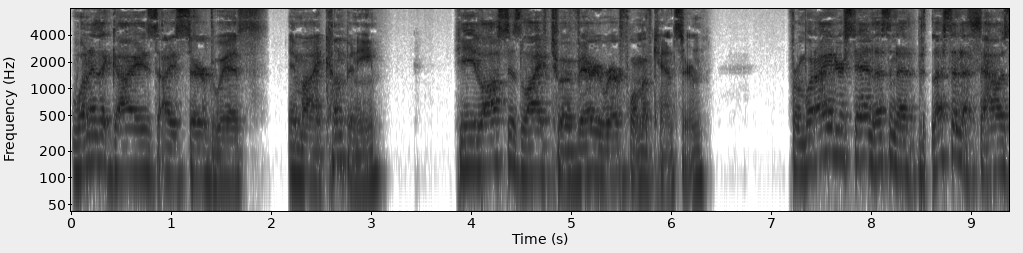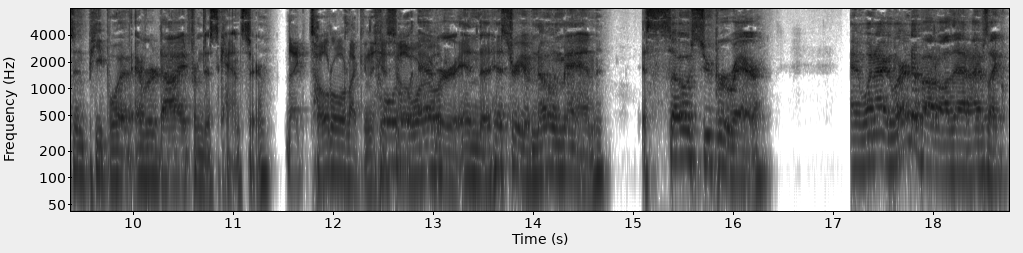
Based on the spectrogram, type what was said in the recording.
one of the guys I served with in my company, he lost his life to a very rare form of cancer. From what I understand, less than a, less than a thousand people have ever died from this cancer. Like total, like in the history of the world. ever in the history of known man. It's so super rare. And when I learned about all that, I was like,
